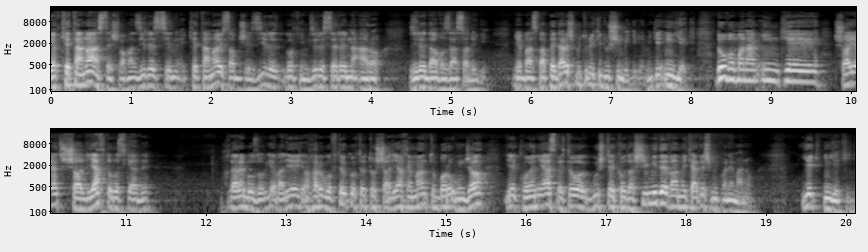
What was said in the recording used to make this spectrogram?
یا کتنا هستش واقعا زیر کتنا حساب میشه. زیر گفتیم زیر سر نعرا زیر 12 سالگی. میگه بس و پدرش می‌تونه که دوشین بگیره. میگه این یک. دوم هم این که شاید شالیخ درست کرده. خدای بزرگه ولی آخر گفته گفته تو شالیخ من تو برو اونجا. یه کوهنی هست به تو گوشت کداشی میده و مکدش می‌کنه منو. یک این یکی.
